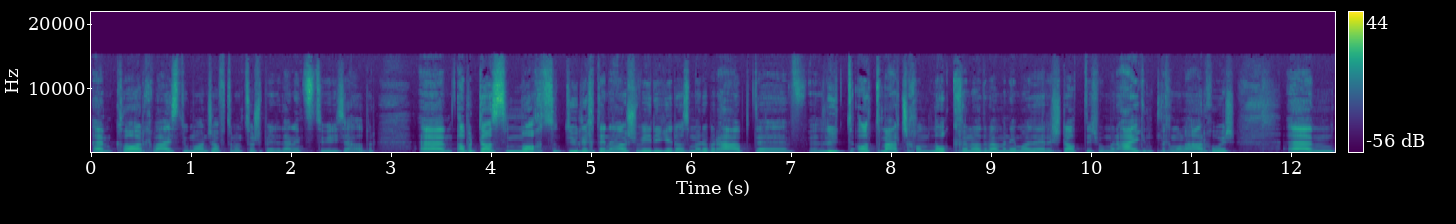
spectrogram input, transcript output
Ähm, klar, ich weiss, du Mannschaften und so spielen auch nicht in Zürich selber. Ähm, aber das macht es natürlich dann auch schwieriger, dass man überhaupt äh, Leute an die Match kann locken kann, wenn man nicht mal in der Stadt ist, wo man eigentlich mal hergekommen ist. Ähm,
